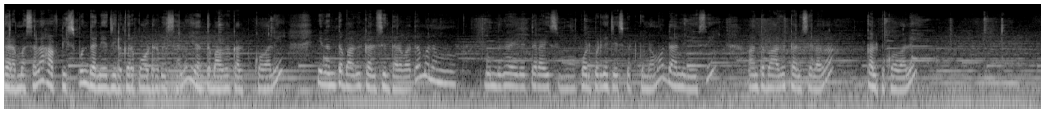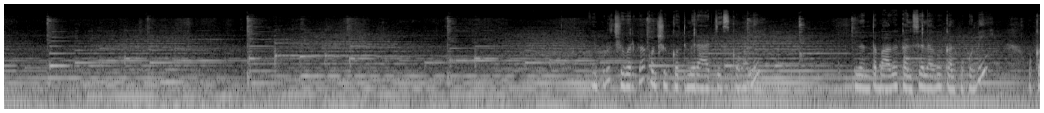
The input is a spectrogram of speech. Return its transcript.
garam masala half teaspoon ధనియా జీలకర్ర పౌడర్ వేసాను. ఇదంతా బాగా కలుపుకోవాలి. ఇదంతా బాగా కలిసిన తర్వాత మనం ముందుగా ఏదైతే రైస్ పొడి పొడిగా చేసి పెట్టుకున్నామో దాన్ని వేసి అంత బాగా కలిసేలాగా కలుపుకోవాలి. ఇప్పుడు చివరిగా కొంచెం కొత్తిమీర యాడ్ చేసుకోవాలి. ఇదంతా బాగా కలిసేలాగా కలుపుకొని ఒక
